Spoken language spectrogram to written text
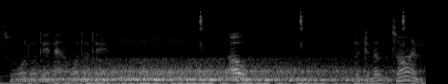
so what do I do now? What do I do? Oh, looking at the time.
